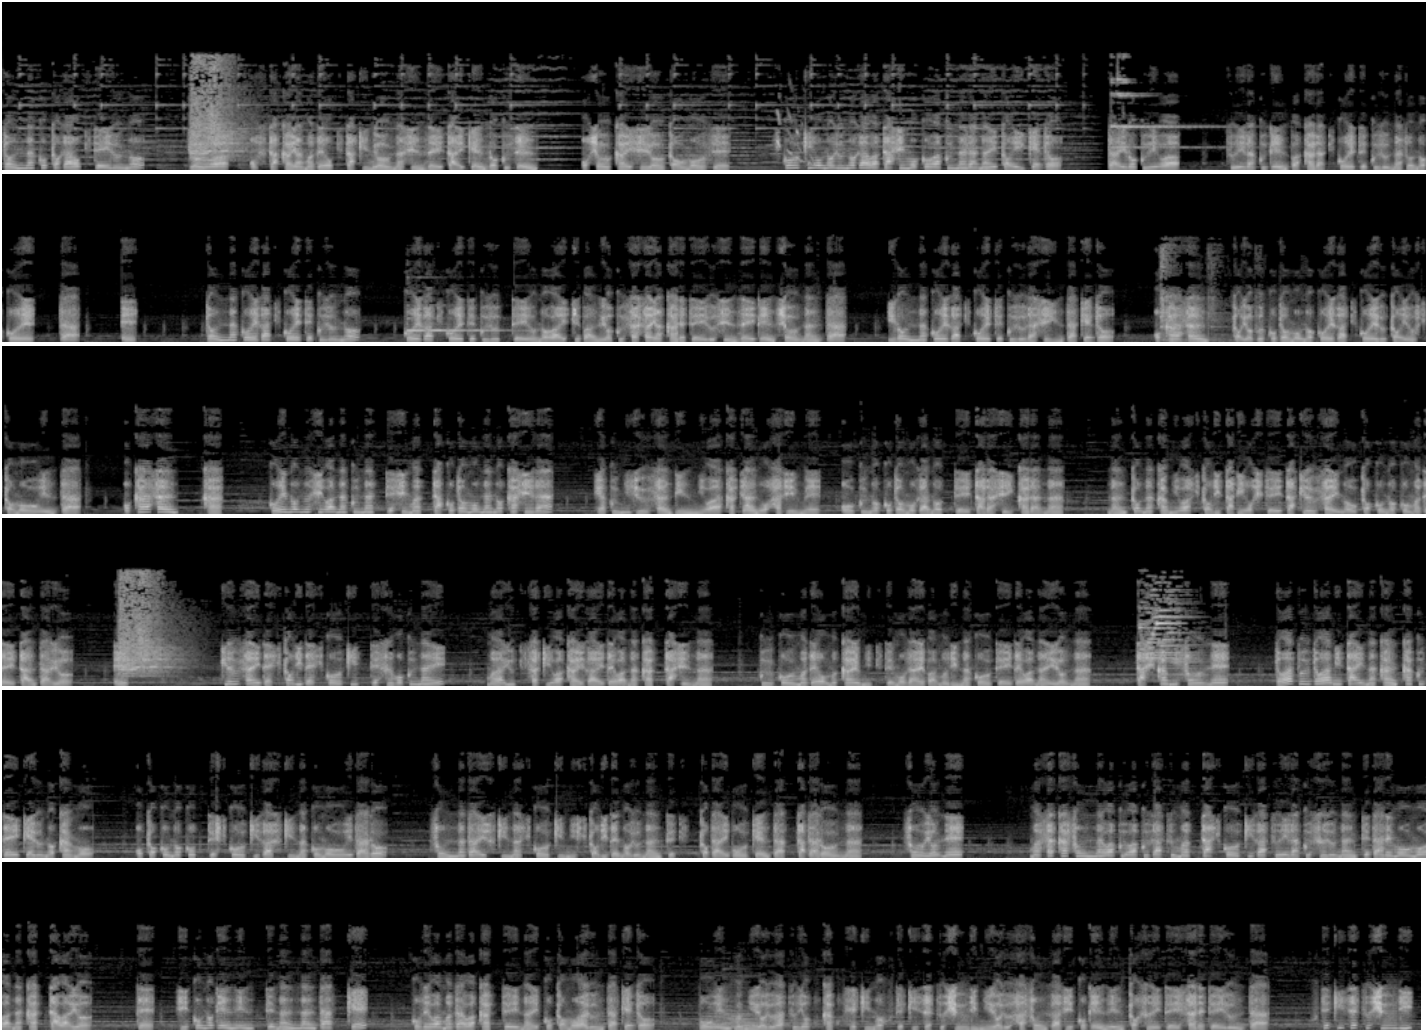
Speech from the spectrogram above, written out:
どんなことが起きているの？今日は、御巣高山で起きた奇妙な心霊体験6選を紹介しようと思うぜ。飛行機を乗るのが私も怖くならないといいけど。第6位は、墜落現場から聞こえてくる謎の声、だ。え、どんな声が聞こえてくるの？声が聞こえてくるっていうのは一番よく囁かれている心霊現象なんだ。いろんな声が聞こえてくるらしいんだけど、お母さん、と呼ぶ子供の声が聞こえるという人も多いんだ。お母さん、か。声の主は亡くなってしまった子供なのかしら？123便には赤ちゃんをはじめ、多くの子供が乗っていたらしいからな。なんと中には一人旅をしていた9歳の男の子までいたんだよ。え ?9 歳で一人で飛行機ってすごくない？まあ行き先は海外ではなかったしな。空港までお迎えに来てもらえば無理な工程ではないよな。確かにそうね。ドアプードアみたいな感覚で行けるのかも。男の子って飛行機が好きな子も多いだろ？そんな大好きな飛行機に一人で乗るなんてきっと大冒険だっただろうな。そうよね。まさかそんなワクワクが詰まった飛行機が墜落するなんて誰も思わなかったわよ。で、事故の原因って何なんだっけ？これはまだ分かっていないこともあるんだけど、ボーイングによる圧力隔壁の不適切修理による破損が事故原因と推定されているんだ。不適切修理？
